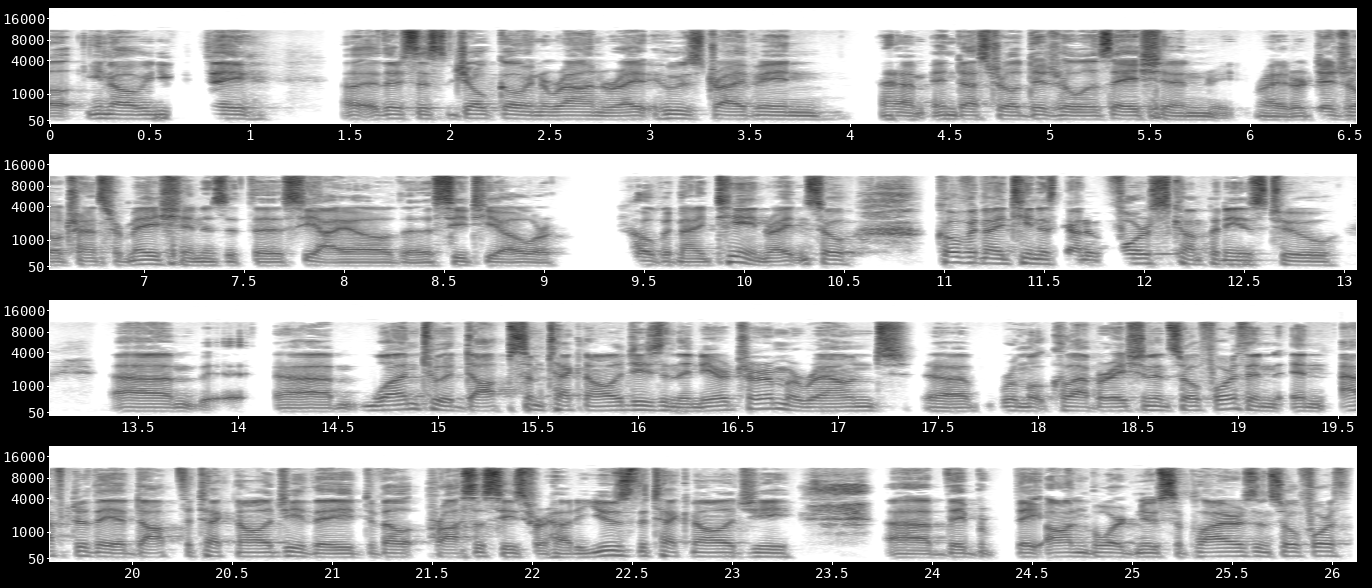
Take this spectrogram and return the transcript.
uh, you know, you could say uh, there's this joke going around, right? Who's driving um, industrial digitalization, right, or digital transformation? Is it the CIO, the CTO, or COVID 19, right? And so COVID 19 has kind of forced companies to um, um, one to adopt some technologies in the near term around uh, remote collaboration and so forth. And, and, after they adopt the technology, they develop processes for how to use the technology. Uh, they they onboard new suppliers and so forth.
